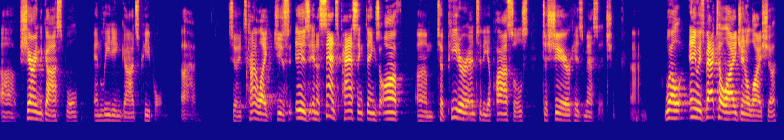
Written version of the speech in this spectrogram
uh, sharing the gospel and leading God's people. Uh, so it's kind of like Jesus is, in a sense, passing things off um, to Peter and to the apostles to share his message. Um, well, anyways, back to Elijah and Elisha.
